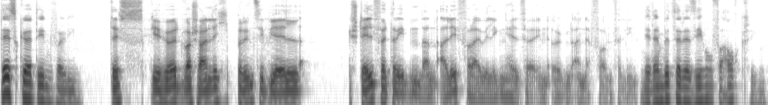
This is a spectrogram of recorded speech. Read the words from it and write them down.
Das gehört denen verliehen. das gehört wahrscheinlich prinzipiell stellvertretend an alle freiwilligen Helfer in irgendeiner Form verliehen. Nee, dann wird es ja der Seehofer auch kriegen.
